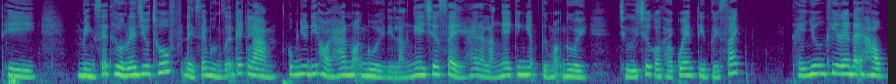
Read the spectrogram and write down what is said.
thì mình sẽ thường lên YouTube để xem hướng dẫn cách làm cũng như đi hỏi han mọi người để lắng nghe chia sẻ hay là lắng nghe kinh nghiệm từ mọi người chứ chưa có thói quen tìm tới sách. Thế nhưng khi lên đại học,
